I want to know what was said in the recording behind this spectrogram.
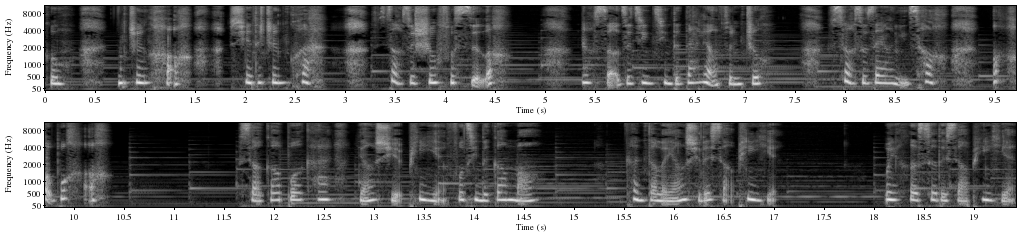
公，你真好，学的真快，嫂子舒服死了，让嫂子静静的待两分钟。”嫂子再让你操，好不好？小高拨开杨雪屁眼附近的钢毛，看到了杨雪的小屁眼，微褐色的小屁眼，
